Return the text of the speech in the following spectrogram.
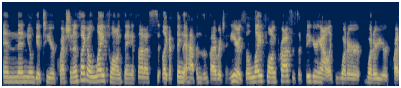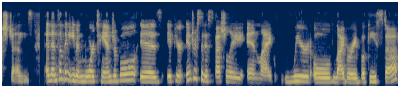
and then you'll get to your question. It's like a lifelong thing. It's not a like a thing that happens in 5 or 10 years. It's a lifelong process of figuring out like what are what are your questions. And then something even more tangible is if you're interested especially in like weird old library booky stuff,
